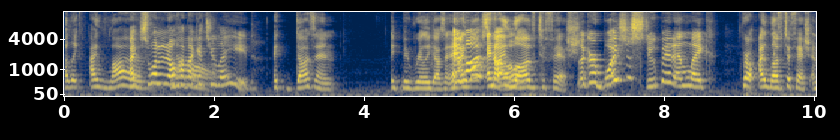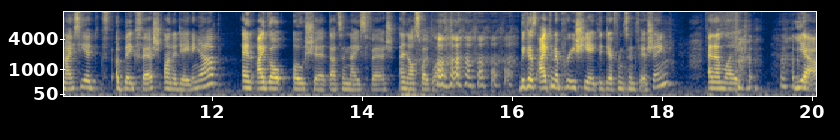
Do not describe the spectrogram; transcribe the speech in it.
I like. I love. I just want to know how that gets you laid. It doesn't. It, it really doesn't. And It I lo- must, and I love to fish. Like, our boys just stupid and like. Bro, I love to fish, and I see a, a big fish on a dating app, and I go, "Oh shit, that's a nice fish," and I'll swipe left because I can appreciate the difference in fishing, and I'm like, yeah,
